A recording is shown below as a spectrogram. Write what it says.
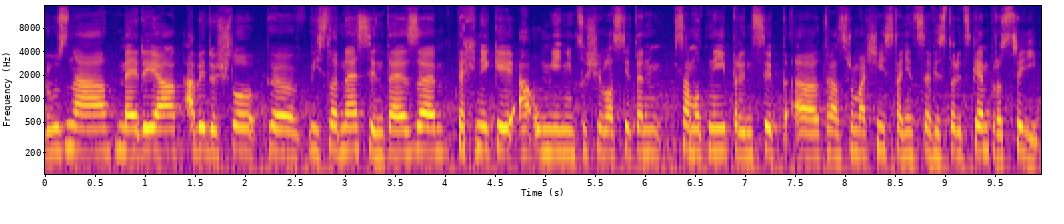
různá média, aby došlo k výsledné syntéze techniky a umění, což je vlastně ten samotný princip uh, transformační stanice v historickém prostředí.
